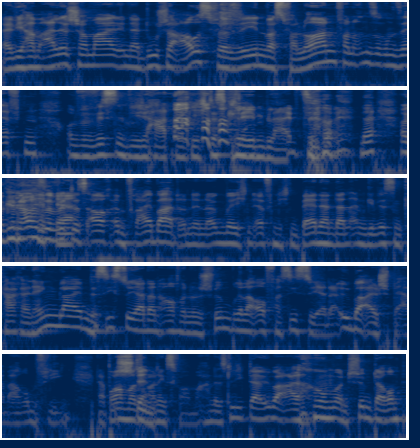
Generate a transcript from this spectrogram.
Weil wir haben alle schon mal in der Dusche aus Versehen was verloren von unseren Säften und wir wissen, wie hartnäckig das kleben bleibt. So, ne? Und genauso wird Ja. Es auch im Freibad und in irgendwelchen öffentlichen Bädern dann an gewissen Kacheln hängen bleiben. Das siehst du ja dann auch, wenn du eine Schwimmbrille aufhast, siehst du ja da überall Sperma rumfliegen. Da brauchen wir uns auch nichts vormachen. Das liegt da überall rum und schwimmt da rum.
